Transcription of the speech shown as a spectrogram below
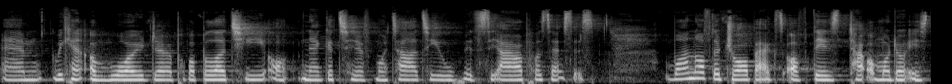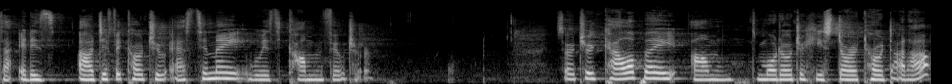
And we can avoid the probability of negative mortality with CIR processes. One of the drawbacks of this type of model is that it is uh, difficult to estimate with Kalman filter. So to calibrate um, the model to historical data,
